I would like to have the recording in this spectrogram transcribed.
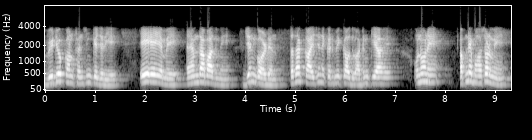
वीडियो कॉन्फ्रेंसिंग के ज़रिए ए एम ए अहमदाबाद में जैन गार्डन तथा काइजन एकेडमी का उद्घाटन किया है। उन्होंने अपने भाषण में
